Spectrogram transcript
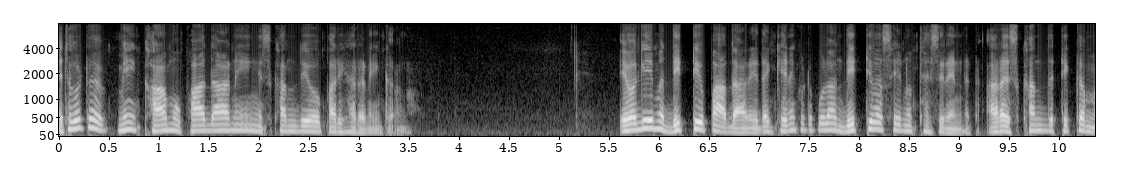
එතකොට මේ කාම උපාදානයෙන් ස්කන්ධය පරිහරණය කරනවා. ඒ වගේම ditthi උපාදානය දැන් කෙනෙකුට පුළුවන් ditthi වශයෙන් උත් හැසිරෙන්නට. අර ස්කන්ධ ටිකම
